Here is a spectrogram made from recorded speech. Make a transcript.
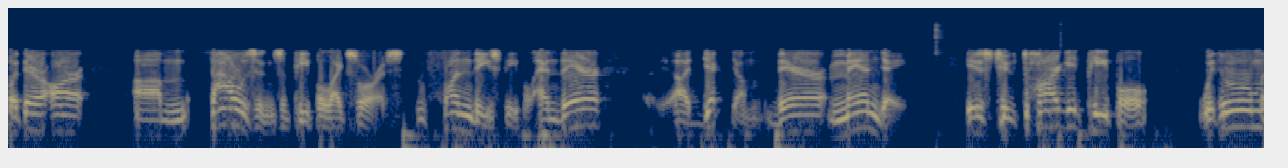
But there are um, thousands of people like Soros who fund these people, and their uh, dictum, their mandate, is to target people with whom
